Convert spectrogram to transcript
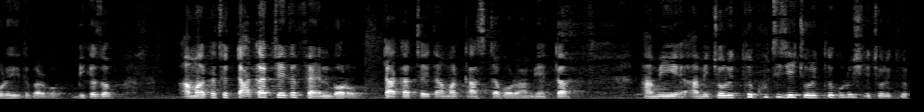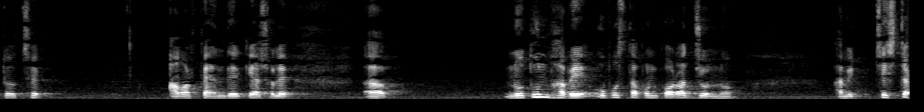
করে দিতে পারব। বিকজ অফ আমার কাছে টাকার চাইতে ফ্যান বড়, টাকার চাইতে আমার কাজটা বড়। আমি একটা, আমি আমি চরিত্র খুঁজি যে চরিত্রগুলো, সেই চরিত্রটা হচ্ছে আমার ফ্যানদেরকে আসলে নতুনভাবে উপস্থাপন করার জন্য আমি চেষ্টা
